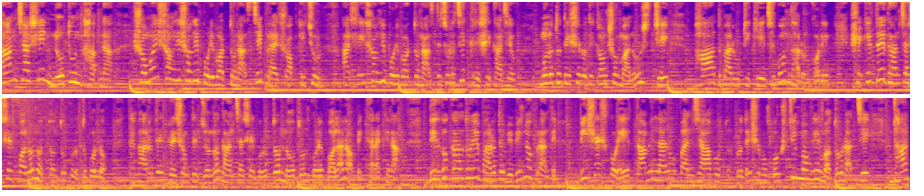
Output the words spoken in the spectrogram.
ধান চাষে নতুন ভাবনা। সময়ের সঙ্গে সঙ্গে পরিবর্তন আসছে প্রায় সবকিছুর আর সেই সঙ্গে পরিবর্তন আসতে চলেছে কৃষিকাজেও। মূলত দেশের অধিকাংশ মানুষ যে ভাত বা রুটি খেয়ে জীবন ধারণ করেন, সেক্ষেত্রে ধান চাষের ফলন অত্যন্ত গুরুত্বপূর্ণ। তাই ভারতের কৃষকদের জন্য ধান চাষের গুরুত্ব নতুন করে বলার অপেক্ষা রাখে না। দীর্ঘকাল ধরে ভারতের বিভিন্ন প্রান্তে বিশেষ করে তামিলনাড়ু, পাঞ্জাব, উত্তরপ্রদেশ এবং পশ্চিমবঙ্গের মতো রাজ্যে ধান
